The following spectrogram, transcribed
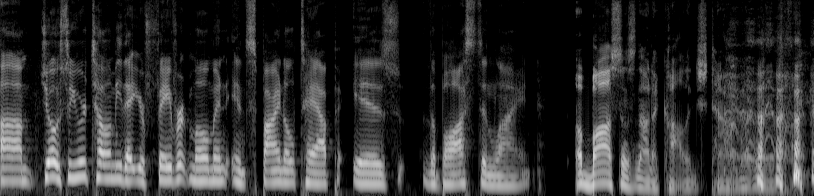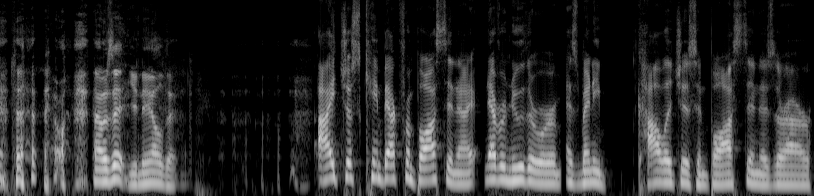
Um, Joe, so you were telling me that your favorite moment in Spinal Tap is the Boston line. Uh, Boston's not a college town. don't worry about it. that was it. You nailed it. I just came back from Boston. And I never knew there were as many colleges in Boston as there are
